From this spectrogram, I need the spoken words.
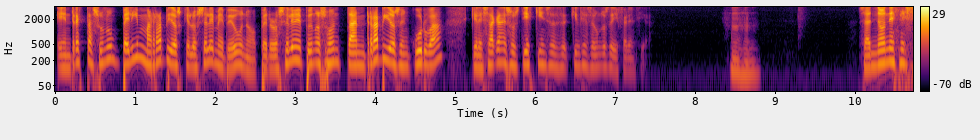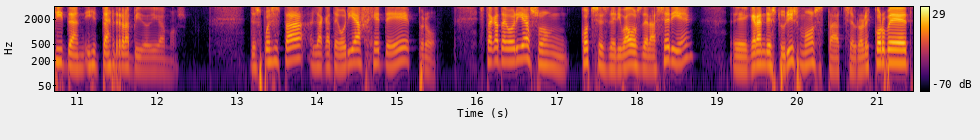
en recta son un pelín más rápidos que los LMP1, pero los LMP1 son tan rápidos en curva que le sacan esos 10-15 15 segundos de diferencia. O sea, no necesitan ir tan rápido, digamos. Después está la categoría GTE Pro. Esta categoría son coches derivados de la serie, eh, grandes turismos, está Chevrolet Corvette,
